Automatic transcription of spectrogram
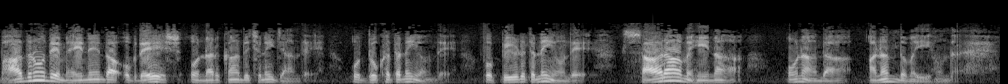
ਭਾਦਰੋਂ ਦੇ ਮਹੀਨੇ ਦਾ ਉਪਦੇਸ਼ ਉਹ ਨਰਕਾਂ ਵਿੱਚ ਨਹੀਂ ਜਾਂਦੇ, ਉਹ ਦੁਖਤ ਨਹੀਂ ਹੁੰਦੇ ਉਹ ਪੀੜਤ ਨਹੀਂ ਹੁੰਦੇ। ਸਾਰਾ ਮਹੀਨਾ ਉਹਨਾਂ ਦਾ ਆਨੰਦਮਈ ਹੁੰਦਾ ਹੈ।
